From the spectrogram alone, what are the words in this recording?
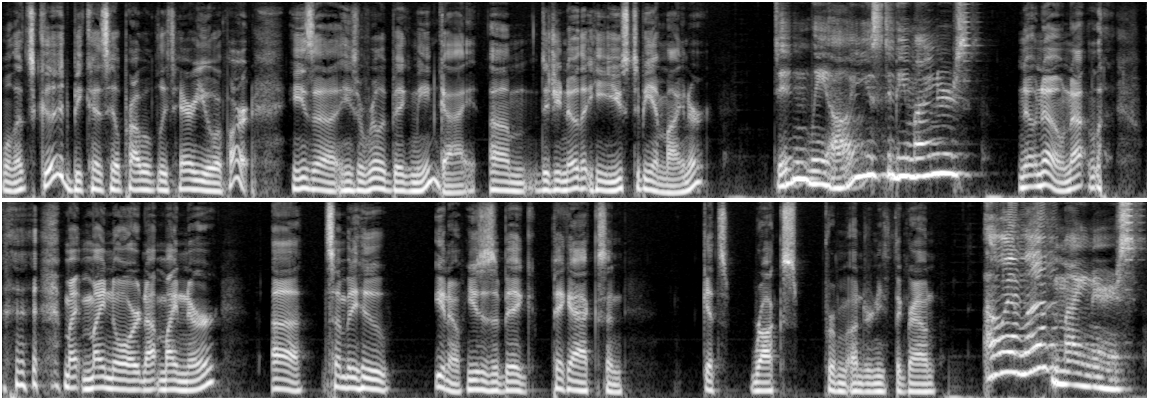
Well, that's good because he'll probably tear you apart. He's a he's a really big mean guy. Um, did you know that he used to be a miner? Didn't we all used to be miners? No, no, not my minor, not minor. Uh, somebody who you know uses a big pickaxe and gets rocks from underneath the ground. Oh, I love miners.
